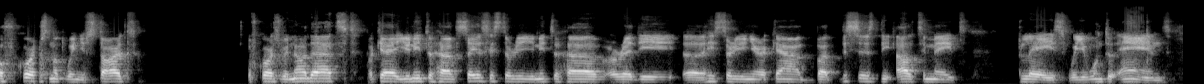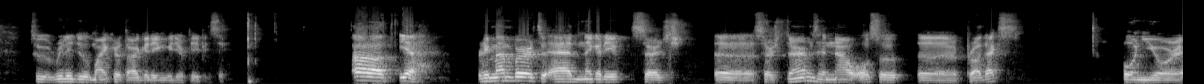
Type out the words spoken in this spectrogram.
Of course, not when you start. Of course, we know that. Okay, you need to have sales history. You need to have already uh, history in your account. But this is the ultimate place where you want to end to really do micro targeting with your PPC. Uh, yeah. Remember to add negative search uh, search terms and now also uh, products on your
